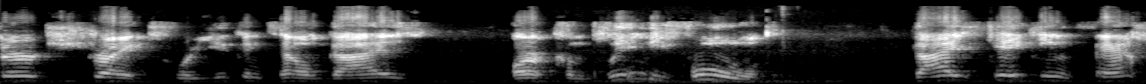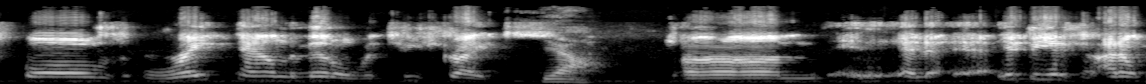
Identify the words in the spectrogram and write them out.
third strikes where you can tell guys are completely fooled. Guys taking fastballs right down the middle with two strikes. Yeah. Um, and it'd be interesting. I don't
